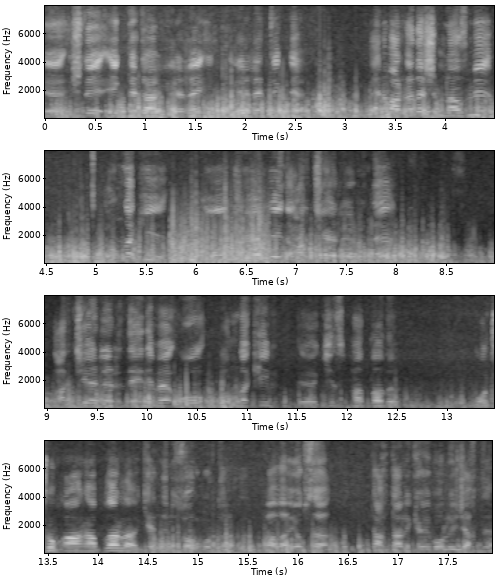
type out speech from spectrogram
e, işte ek tedavilerle ilerlettik de. Benim arkadaşım Nazmi ondaki ciğerdeydi, akciğerlerinde. Akciğerlerindeydi ve o ondaki e, kiz patladı. O çok ağır haplarla kendini zor kurtardı. Valla yoksa Tahtalı köyü bollayacaktı.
